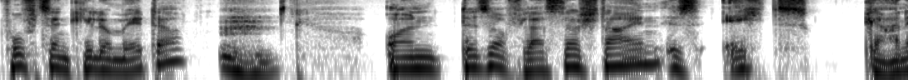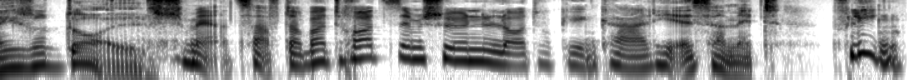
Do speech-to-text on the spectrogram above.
15 Kilometer und das auf Pflasterstein ist echt gar nicht so doll. Schmerzhaft, aber trotzdem schön. Lotto King Karl, hier ist er mit. Fliegen.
